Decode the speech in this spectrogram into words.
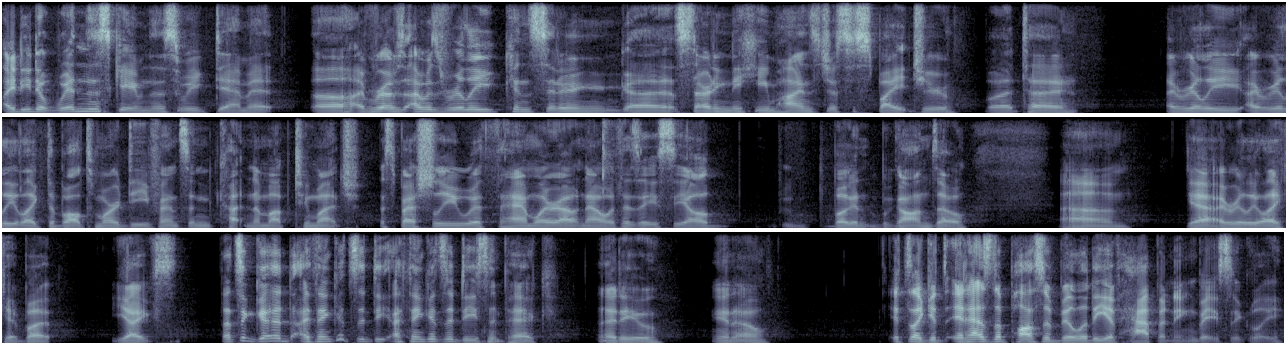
I need to win this game this week, damn it. Uh, I was I was really considering uh, starting Nyheim Hines just to spite Drew, but uh, I really I really like the Baltimore defense and cutting them up too much, especially with Hamler out now with his ACL Bagonzo. Um, Yeah, I really like it, but yikes. That's a good. I think it's a. De- I think it's a decent pick. I do. You know, it's like it. It has the possibility of happening, basically.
